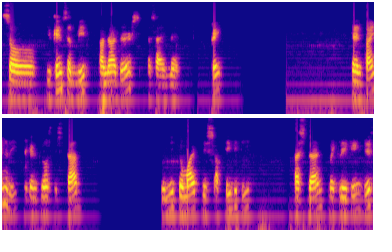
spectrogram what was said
So you can submit another assignment. Okay? And finally, you can close this tab. You need to mark this activity as done by clicking this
